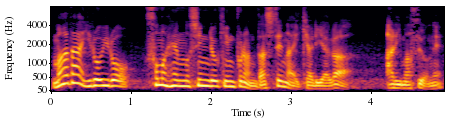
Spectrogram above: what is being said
まだいろいろその辺の新料金プラン出してないキャリアがありますよね。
